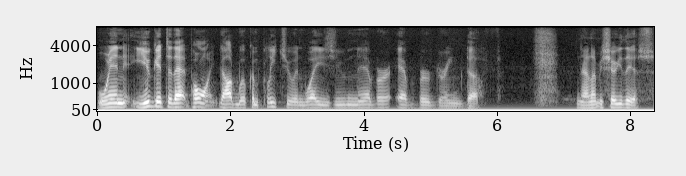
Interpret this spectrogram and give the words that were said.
When you get to that point, God will complete you in ways you never ever dreamed of. Now, let me show you this.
